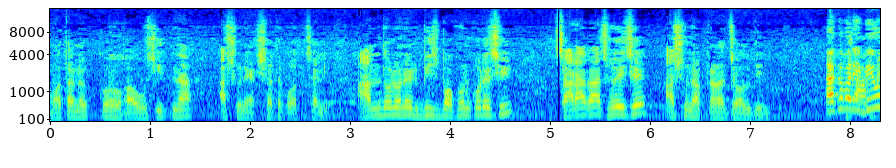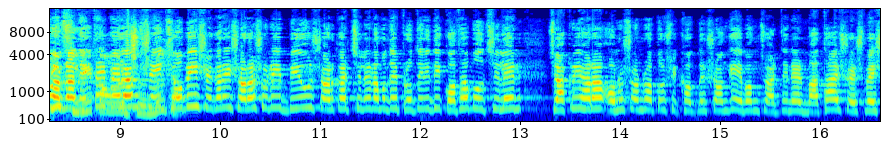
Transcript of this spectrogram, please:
মতানৈক্য হওয়া উচিত না। আসুন একসাথে পথ চালি। আন্দোলনের বীজ বপন করেছি চারা গাছ হয়েছে, আসুন আপনারা জল দিন। একেবারে বিউ আমরা দেখতে পেলাম সেই ছবি সেখানে সরাসরি বিউ সরকার ছিলেন আমাদের প্রতিনিধি কথা বলছিলেন চাকরিহারা অনশনরত শিক্ষকদের সঙ্গে এবং চার দিনের মাথায় শেষমেশ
